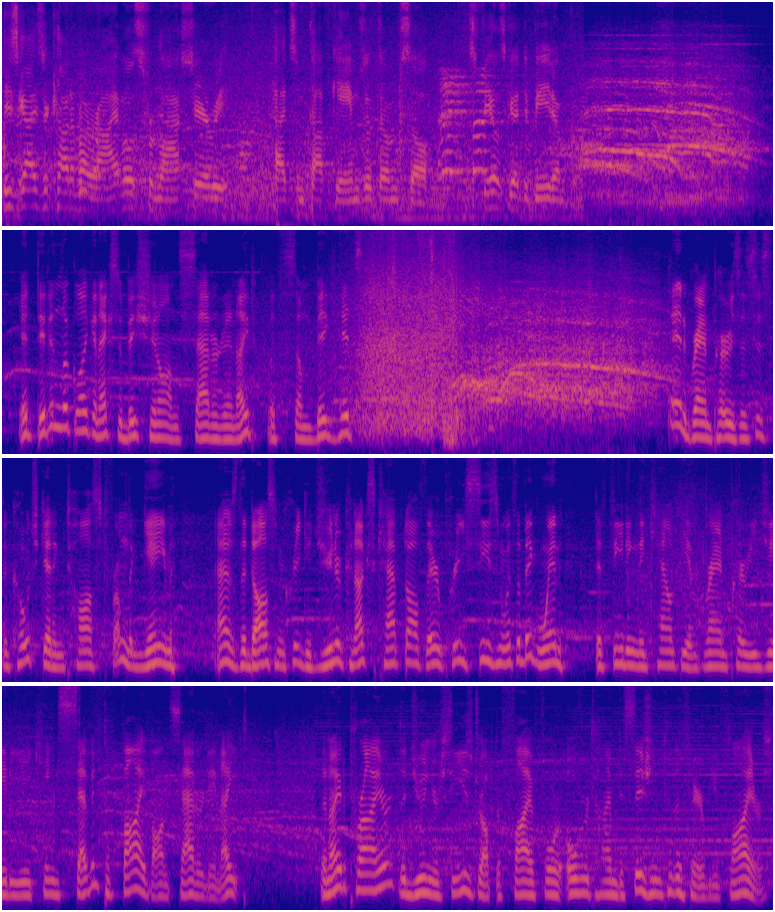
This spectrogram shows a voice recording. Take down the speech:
These guys are kind of our rivals from last year. We had some tough games with them, so it feels good to beat them. It didn't look like an exhibition on Saturday night with some big hits. And Grande Prairie's assistant coach getting tossed from the game as the Dawson Creek Junior Canucks capped off their preseason with a big win, defeating the county of Grand Prairie JDA Kings 7 5 on Saturday night. The night prior, the Junior Seas dropped a 5 4 overtime decision to the Fairview Flyers.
